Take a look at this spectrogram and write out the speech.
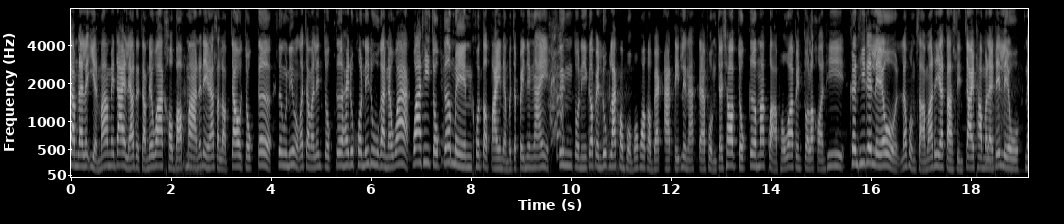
จำรายละเอียดมากไม่ได้แล้วแต่จำได้ว่าเขาบัฟมานั่นเองนะสำหรับเจ้าโจ๊กเกอร์ซึ่งวันนี้ผมก็จะมาเล่นโจ๊กเกอร์ให้ทุกคนได้ดูกันนะว่าว่าที่โจ๊กเกอร์เมนคนต่อไปเนี่ยมันจะเป็นยังไง ซึ่งตัวนี้ก็เป็นลูกรักของผมพอๆกับแบ็กอาร์ติสเลยนะ แต่ผมจะชอบโจ๊กเกอร์มากกว่า เพราะว่าเป็นตัวละครที่เคลื่อนที่ได้เร็ว แล้วผมสามารถที่จะตัดสินใจทำอะไรได้เร็ว ใน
